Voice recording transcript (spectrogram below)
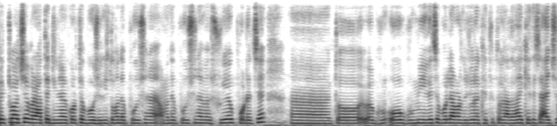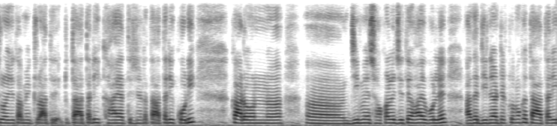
দেখতে পাচ্ছ, এবার রাতে ডিনার করতে বসে গেছি। তোমাদের পজিশনে আমাদের পজিশনে এবার শুয়েও পড়েছে। তো এবার ও ঘুমিয়ে গেছে বলে আমরা দুজনে খেতে, তো দাদাভাই খেতে চাইছিল যেহেতু আমি একটু রাতে, একটু তাড়াতাড়ি খাই, রাতে ডিনারটা তাড়াতাড়ি করি। কারণ জিমে সকালে যেতে হয় বলে রাতে ডিনারটা একটু আমাকে তাড়াতাড়ি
